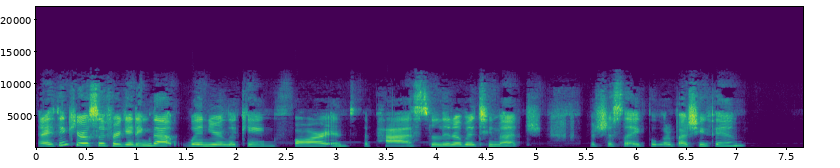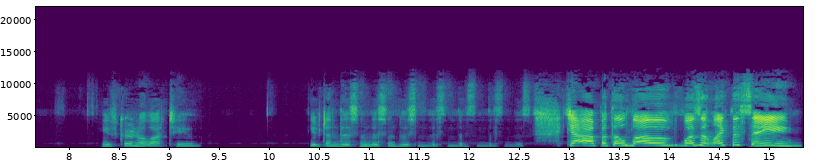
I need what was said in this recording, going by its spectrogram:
And I think you're also forgetting that when you're looking far into the past a little bit too much. It's just like, but what about you, fam? You've grown a lot too. You've done this and this and this and this and this and this and this. Yeah, but the love wasn't like the same.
